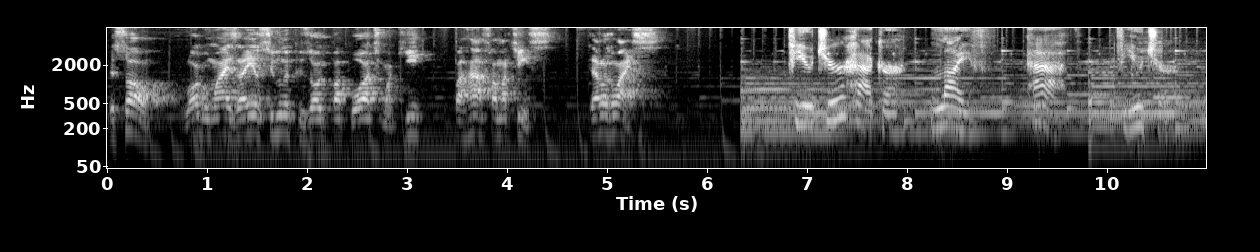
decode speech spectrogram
Pessoal, logo mais aí o segundo episódio, papo ótimo aqui com a Rafa Martins. Até logo mais. Future Hacker Life Path Future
